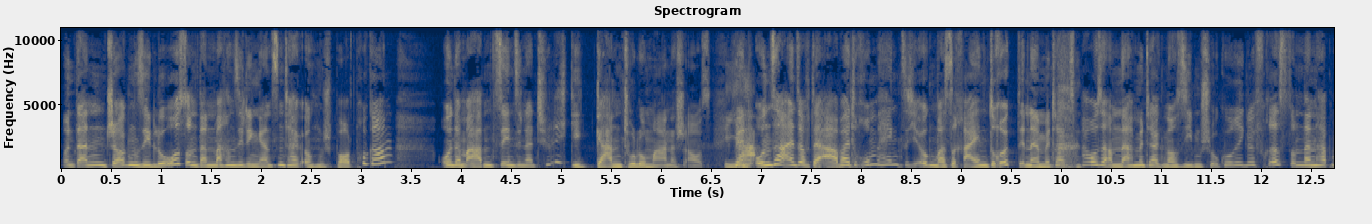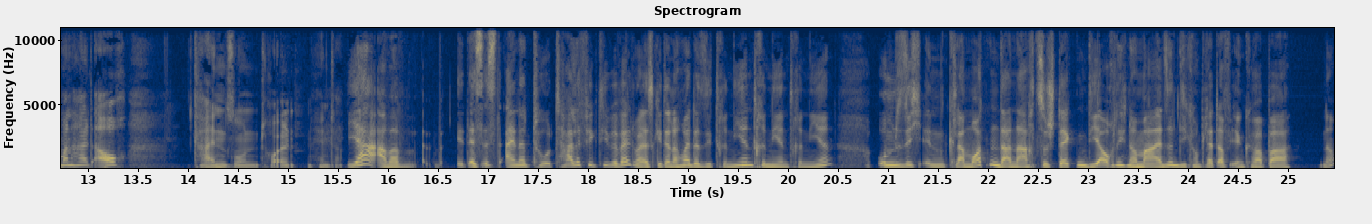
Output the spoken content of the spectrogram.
und dann joggen sie los und dann machen sie den ganzen Tag irgendein Sportprogramm. Und am Abend sehen sie natürlich gigantolomanisch aus. Ja. Wenn unser eins auf der Arbeit rumhängt, sich irgendwas reindrückt in der Mittagspause, am Nachmittag noch sieben Schokoriegel frisst und dann hat man halt auch keinen so einen tollen Hintern. Ja, aber es ist eine totale fiktive Welt, weil es geht ja noch weiter. Sie trainieren, trainieren, trainieren, um sich in Klamotten danach zu stecken, die auch nicht normal sind, die komplett auf ihren Körper ne,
